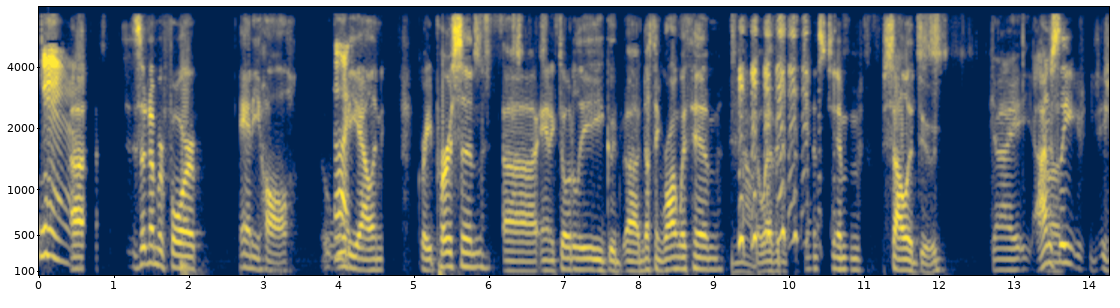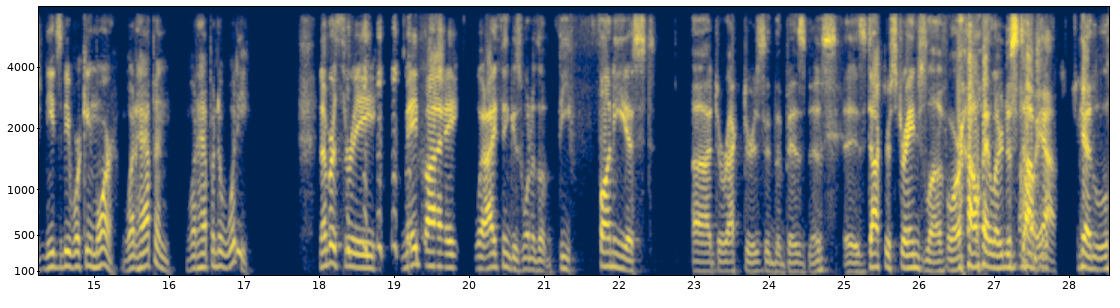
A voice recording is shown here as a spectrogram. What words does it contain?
Yeah. Uh, So number four, Annie Hall, Woody Allen, great person. Uh, anecdotally, good. Uh, nothing wrong with him. No, No evidence against him. Solid dude. guy. Honestly, it needs to be working more. What happened? What happened to Woody? Number three, made by what I think is one of the the funniest uh, directors in the business is Doctor Strangelove, or How I Learned to Stop Oh, yeah. and,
